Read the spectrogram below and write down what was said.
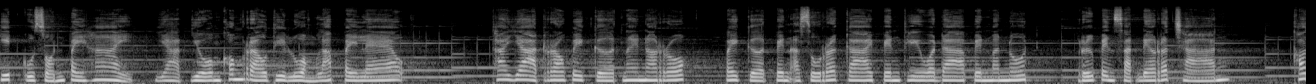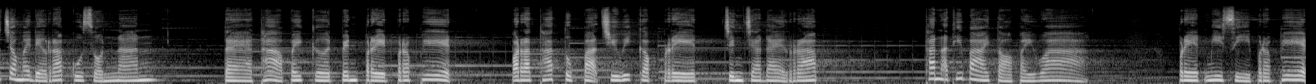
ทิศกุศลไปให้ญาติโยมของเราที่ล่วงลับไปแล้ว ถ้าญาติเราไปเกิดในนรก ไปเกิดเป็นอสุรกายเป็นเทวดาเป็นมนุษย์ หรือเป็นสัตว์เดรัจฉาน เขาจะไม่ได้รับกุศลนั้น แต่ถ้าไปเกิดเป็นเปรตประเภท ปรทัตตุปะชีวิตกับเปรตจึงจะได้รับ ท่านอธิบายต่อไปว่า เปรตมีสี่ประเภท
